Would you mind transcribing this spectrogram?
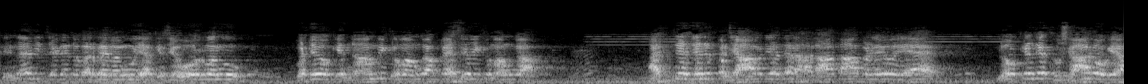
ਕਿ ਮੈਂ ਵੀ ਜਗਤ ਵਰਮੇ ਵਾਂਗੂ ਜਾਂ ਕਿਸੇ ਹੋਰ ਵਾਂਗੂ ਵੱਡੇ ਹੋ ਕੇ ਨਾਮ ਵੀ ਕਮਾਊਂਗਾ ਪੈਸੇ ਵੀ ਕਮਾਊਂਗਾ ਅੱਜ ਦੇ ਦਿਨ ਪੰਜਾਬ ਦੇ ਅੰਦਰ ਹਾਲਾਤ ਆ ਬਣੇ ਹੋਏ ਐ। ਲੋਕ ਕਹਿੰਦੇ ਖੁਸ਼ਹਾਲ ਹੋ ਗਿਆ।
